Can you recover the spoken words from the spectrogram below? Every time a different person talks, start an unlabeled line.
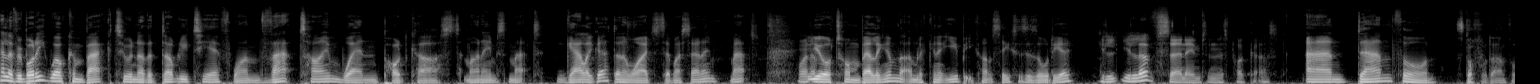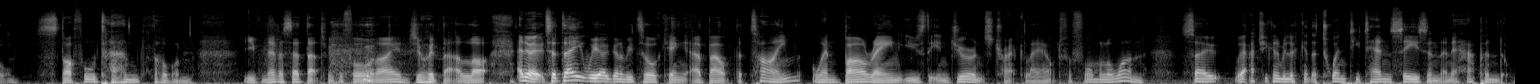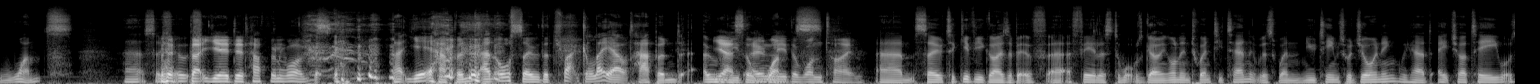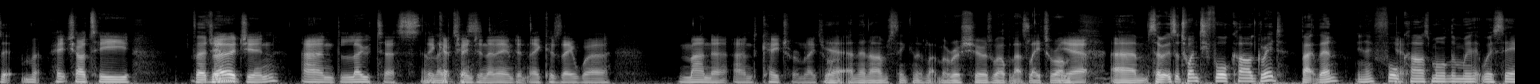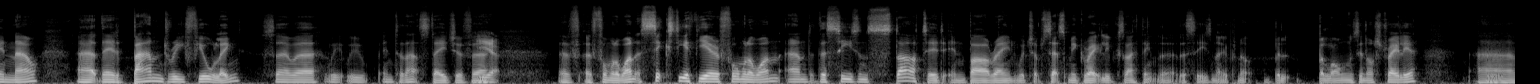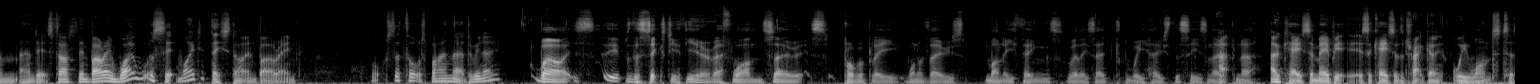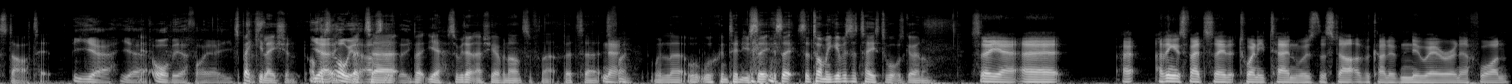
Hello, everybody. Welcome back to another WTF1 That Time When podcast. My name's Matt Gallagher. Don't know why I just said my surname, Matt.
Why?
You're Tom Bellingham, that I'm looking at you, but you can't see because this is audio.
You, you love surnames in this podcast.
And Dan Thorne.
Stoffel Dan Thorne.
Stoffel Dan Thorne. You've never said that to me before, and I enjoyed that a lot. Anyway, today we are going to be talking about the time when Bahrain used the endurance track layout for Formula One. So we're actually going to be looking at the 2010 season, and it happened once. Uh, so
that year did happen once.
that year happened, and also the track layout happened only the one time.
yes,
the
only
once.
the one time.
Um, so to give you guys a bit of uh, a feel as to what was going on in 2010, it was when new teams were joining. We had HRT, what was it,
HRT,
Virgin,
Virgin, and Lotus.
And
they kept changing their name, didn't they? Because they were Manor and Caterham later
yeah,
on.
Yeah, and then I was thinking of like Marussia as well, but that's later on.
Yeah,
Um, so it was a 24 car grid back then. You know, four
Yep.
cars more than we're, we're seeing now. Uh, they had banned refueling, so uh, we we into that stage of, uh, of of Formula One. A 60th year of Formula One, and the season started in Bahrain, which upsets me greatly because I think the the season opener be- belongs in Australia, um, and it started in Bahrain. Why was it? Why did they start in Bahrain? What was the thoughts behind that? Do we know?
Well, it's it was the 60th year of F1, so it's probably one of those money things where they said, "Can we host the season
Uh,
opener?"
Okay, so maybe it's a case of the track going. We want to start it.
yeah, yeah,
yeah.
or the FIA.
speculation.
Yeah, oh, yeah,
but, uh,
absolutely.
but yeah, so we don't actually have an answer for that. But uh, it's
No.
fine. We'll, uh, we'll we'll continue. So, so so Tommy, give us a taste of what was going on.
So yeah, uh, I, I think it's fair to say that 2010 was the start of a kind of new era in F1.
